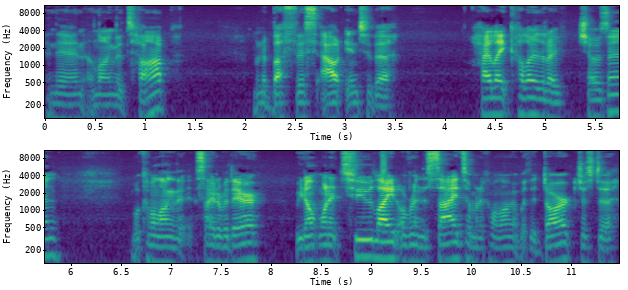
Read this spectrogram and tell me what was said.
And then along the top, I'm going to buff this out into the highlight color that I've chosen. We'll come along the side over there. We don't want it too light over in the side, so I'm going to come along it with a dark just to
